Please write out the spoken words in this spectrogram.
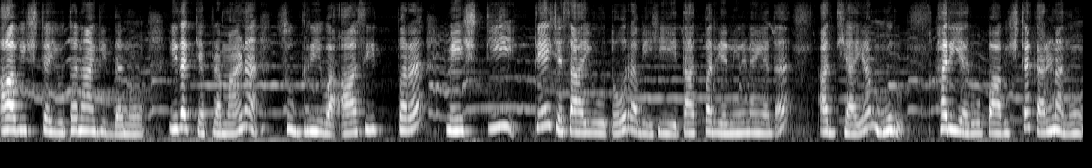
ಆವಿಷ್ಟಯುತನಾಗಿದ್ದನು. ಇದಕ್ಕೆ ಪ್ರಮಾಣ ಸುಗ್ರೀವ ಆಸೀತ್ಪರ ಮೇಷ್ಟಿ ತೇಜಸಾಯುತೋ ರವಿಹಿ ತಾತ್ಪರ್ಯ ನಿರ್ಣಯದ ಅಧ್ಯಾಯ ಮೂರು. ಹರಿಯ ರೂಪಾವಿಷ್ಟ ಕರ್ಣನು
